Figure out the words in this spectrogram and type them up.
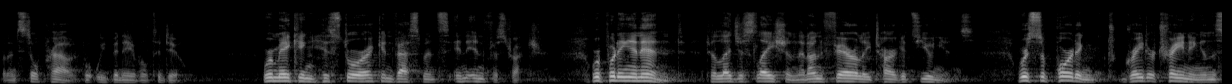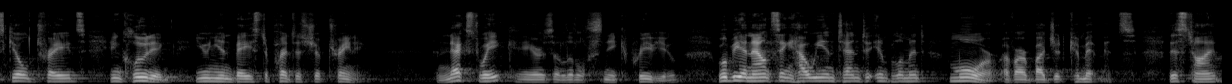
but I'm still proud of what we've been able to do. We're making historic investments in infrastructure. We're putting an end to legislation that unfairly targets unions. We're supporting greater training in the skilled trades, including union based apprenticeship training. And next week, here's a little sneak preview, we'll be announcing how we intend to implement more of our budget commitments. This time,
